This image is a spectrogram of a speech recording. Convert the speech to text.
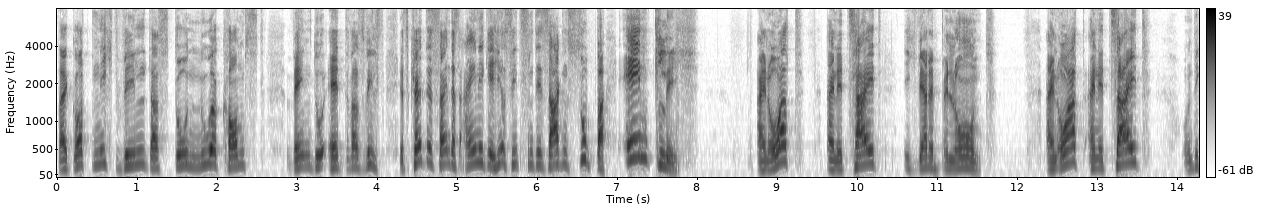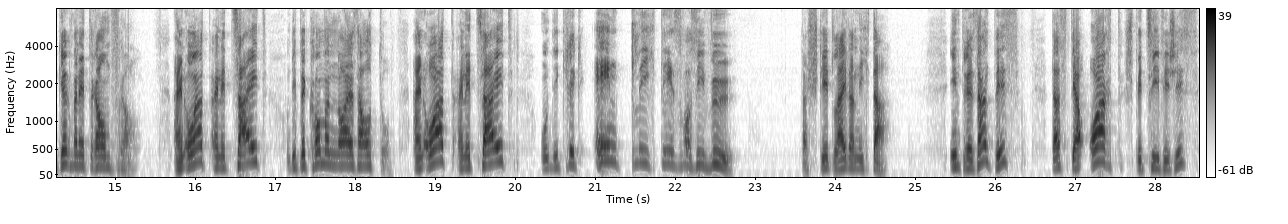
Weil Gott nicht will, dass du nur kommst, wenn du etwas willst. Jetzt könnte es sein, dass einige hier sitzen, die sagen, super, endlich ein Ort, eine Zeit, ich werde belohnt. Ein Ort, eine Zeit und ich kriege meine Traumfrau. Ein Ort, eine Zeit und ich bekomme ein neues Auto. Ein Ort, eine Zeit und ich kriege endlich das, was ich will. Das steht leider nicht da. Interessant ist, dass der Ort spezifisch ist,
